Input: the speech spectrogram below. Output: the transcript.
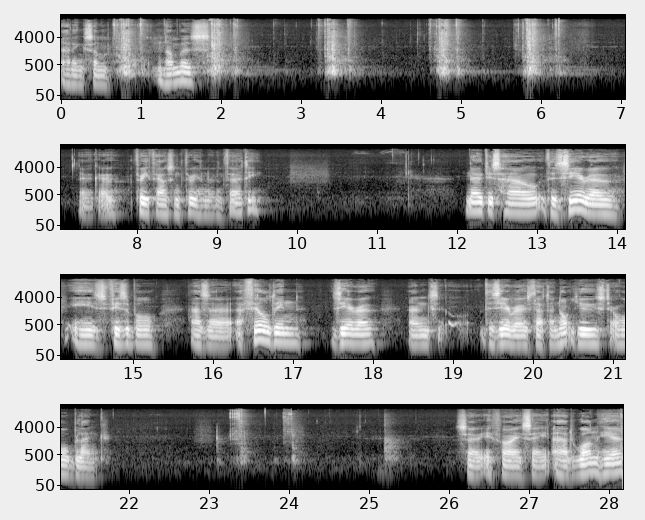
adding some numbers. There we go, 3,330. Notice how the zero is visible as a, a filled in zero and the zeros that are not used are all blank. So if I say add 1 here,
